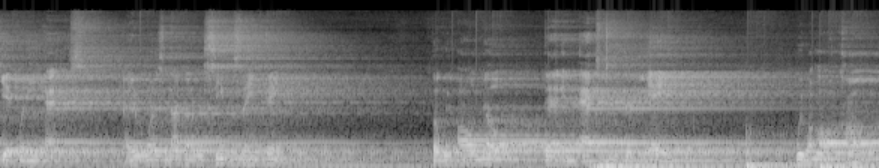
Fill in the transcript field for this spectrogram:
get what he has. Now, everyone is not going to receive the same thing. But we all know that in Acts 2.38, we were all called.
